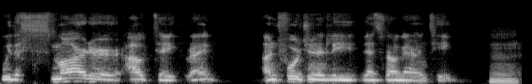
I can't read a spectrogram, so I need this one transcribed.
with a smarter outtake, right? Unfortunately, that's not guaranteed. Mm.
